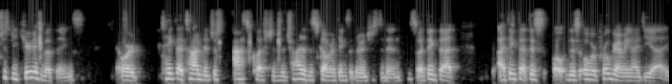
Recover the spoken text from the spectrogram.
just be curious about things or take that time to just ask questions and try to discover things that they're interested in. So I think that I think that this this over programming idea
